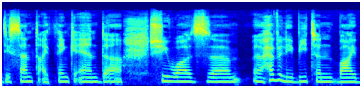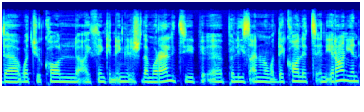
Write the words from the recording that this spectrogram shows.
descent, I think, and she was um, heavily beaten by the what you call, I think, in English, the morality police. I don't know what they call it in Iranian,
